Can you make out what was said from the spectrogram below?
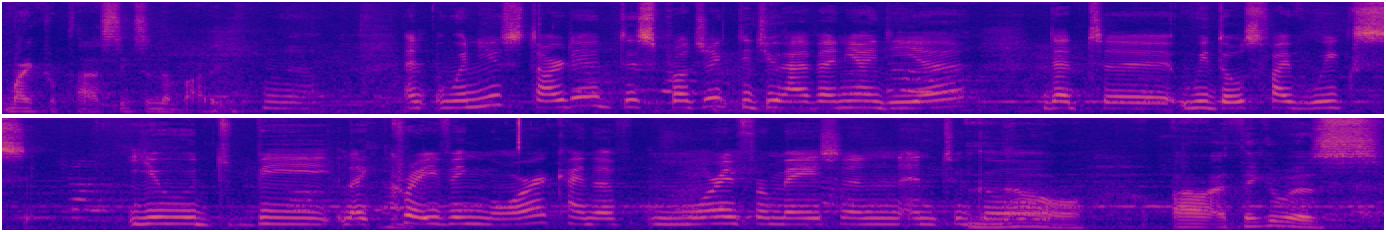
microplastics in the body. Yeah. And when you started this project, did you have any idea that uh, with those five weeks you would be like craving more, kind of more information and to go? No, uh, I think it was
